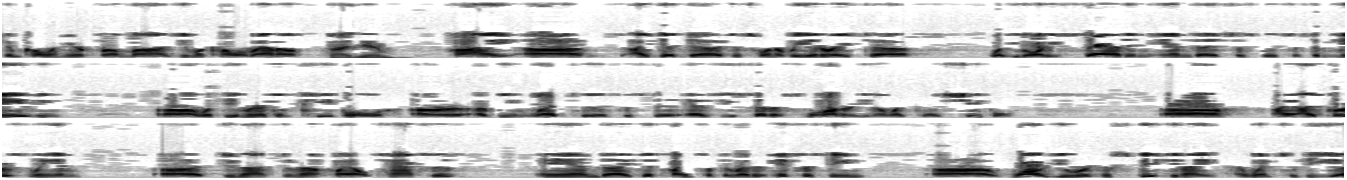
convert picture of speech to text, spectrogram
Jim calling here from uh, Yuma, Colorado. Hi, Jim. Hi. Uh, I did uh, just want to reiterate uh, what you've already said, and, and uh, it's just it's just amazing uh, what the American people are, are being led to. It's just, uh, as you said, a slaughter. You know, like uh, sheeple. Uh, I, I personally am uh, do not do not file taxes, and I did find something rather interesting uh, while you were just speaking. I, I went to the uh,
